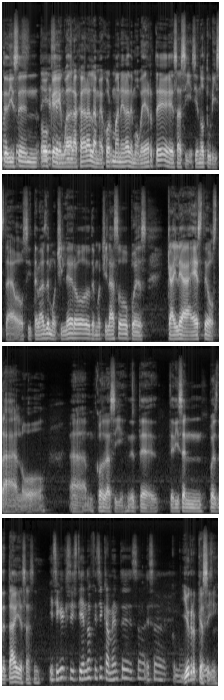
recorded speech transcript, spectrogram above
te dicen, ok, en Guadalajara la mejor manera de moverte es así, siendo turista. O si te vas de mochilero, de mochilazo, pues cáile a este hostal o cosas así. Te, dicen pues detalles así. ¿Y sigue existiendo físicamente esa... esa Yo creo que sí.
